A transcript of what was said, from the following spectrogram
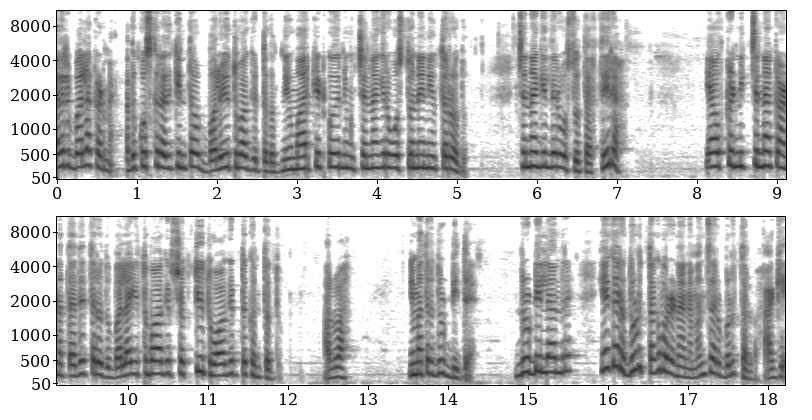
ಆದರೆ ಬಲ ಕಡಿಮೆ. ಅದಕ್ಕೋಸ್ಕರ ಅದಕ್ಕಿಂತ ಬಲಯುತವಾಗಿರ್ತಕ್ಕಂಥ ನೀವು ಮಾರ್ಕೆಟ್ಗೆ ಹೋದ್ರೆ ನಿಮ್ಗೆ ಚೆನ್ನಾಗಿರೋ ವಸ್ತುನೇ ನೀವು ತರೋದು. ಚೆನ್ನಾಗಿಲ್ದಿರೋ ವಸ್ತು ತರ್ತೀರಾ? ಯಾವ್ದು ಕಣ್ಣಿಗೆ ಚೆನ್ನಾಗಿ ಕಾಣುತ್ತೆ ಅದೇ ತರೋದು. ಬಲಯುತವಾಗಿರ್, ಶಕ್ತಿಯುತವಾಗಿರ್ತಕ್ಕಂಥದ್ದು. ಅಲ್ವಾ? ನಿಮ್ಮ ಹತ್ರ ದುಡ್ಡಿದ್ದರೆ ದುಡ್ಡಿಲ್ಲ ಅಂದರೆ ಹೇಗಾದ್ರೂ ದುಡ್ಡು ತಗೊಬರೋಣ, ನಮ್ಮ ಮನ್ಸಾರು ಬರುತ್ತಲ್ವ? ಹಾಗೆ.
